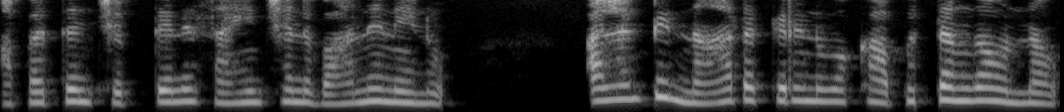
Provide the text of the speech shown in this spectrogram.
అబద్ధం చెప్తేనే సహించని వాణ్ణి నేను. అలాంటి నా దగ్గర నువ్వు ఒక అబద్ధంగా ఉన్నావు.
